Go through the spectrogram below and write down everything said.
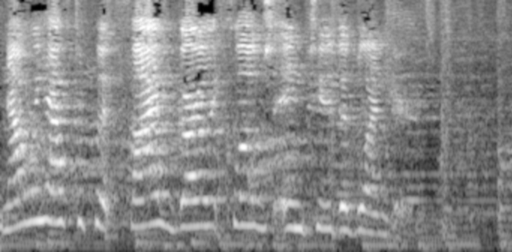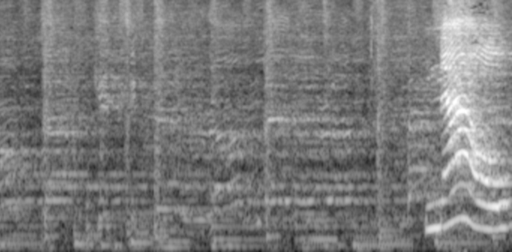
Now we have to put five garlic cloves into the blender. Now,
